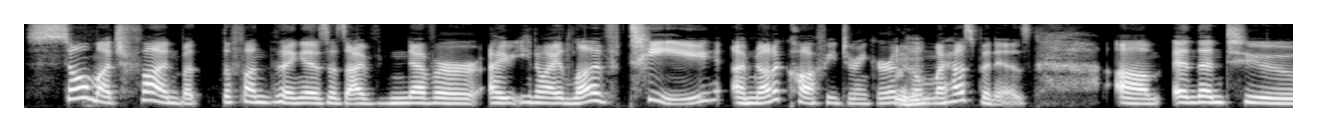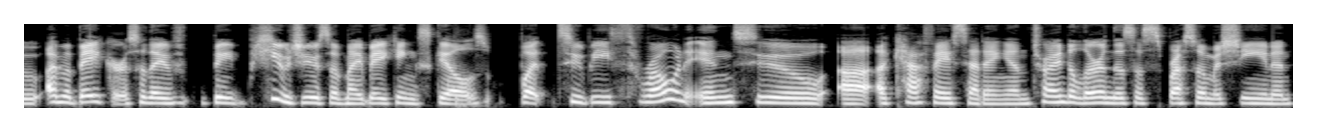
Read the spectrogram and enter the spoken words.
so much fun. But the fun thing is, is I've never, I you know, I love tea. I'm not a coffee drinker, mm-hmm. though my husband is. Um, and then to, I'm a baker, so they've made huge use of my baking skills. But to be thrown into uh, a cafe setting and trying to learn this espresso machine and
